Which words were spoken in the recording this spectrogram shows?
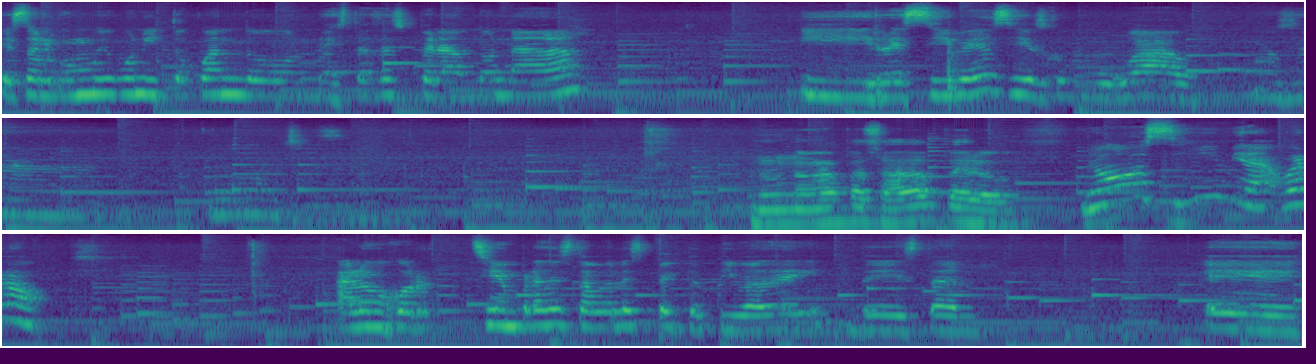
Es algo muy bonito cuando no estás esperando nada y recibes y es como, wow, o sea, No, no me ha pasado, pero No, sí, mira, bueno, a lo mejor siempre has estado la expectativa de, de estar eh,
